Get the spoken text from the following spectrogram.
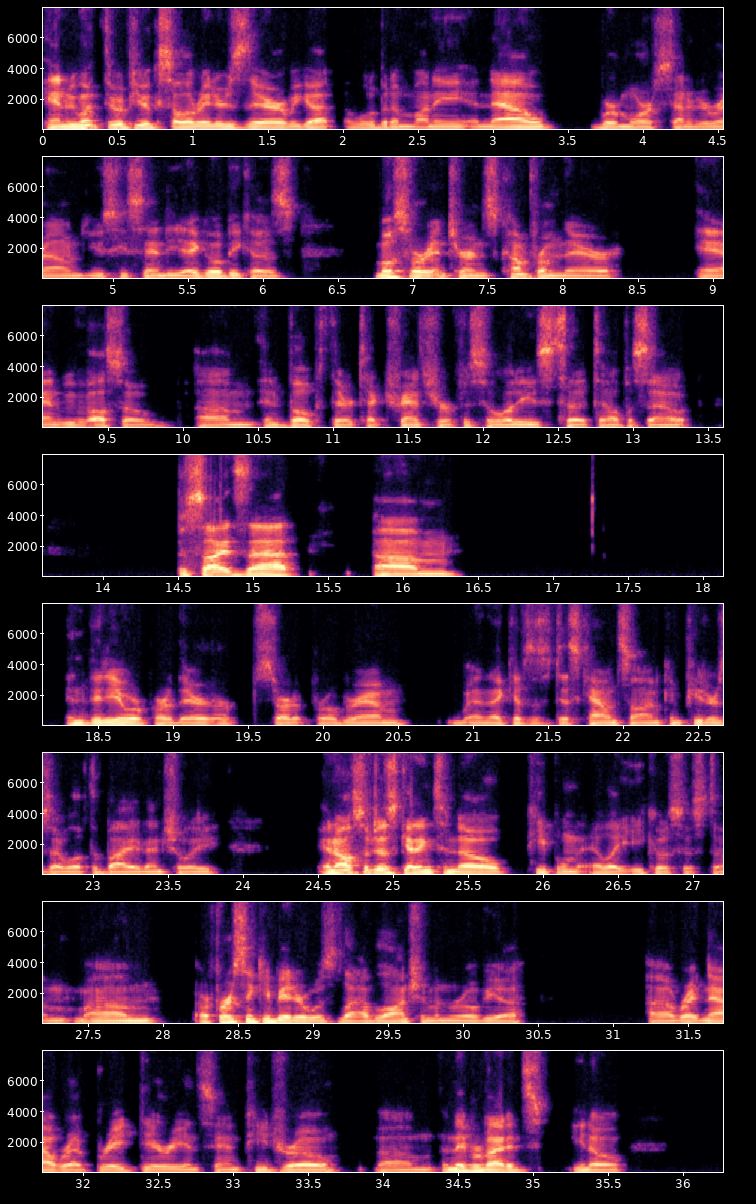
And we went through a few accelerators there. We got a little bit of money, and now we're more centered around UC San Diego because most of our interns come from there. And we've also um, invoked their tech transfer facilities to, to help us out. Besides that, um, NVIDIA, we're part of their startup program, and that gives us discounts on computers that we'll have to buy eventually. And also just getting to know people in the LA ecosystem. Um, our first incubator was Lab Launch in Monrovia. Uh, right now, we're at Braid Theory in San Pedro, um, and they provided, you know,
